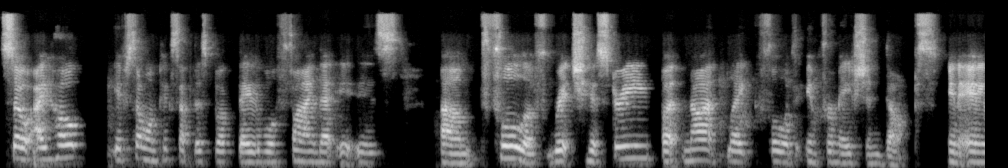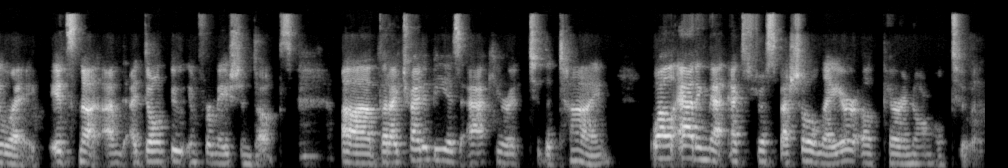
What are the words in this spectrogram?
So I hope if someone picks up this book, they will find that it is um, full of rich history, but not like full of information dumps in any way. It's not, I'm, I do not do information dumps, uh, but I try to be as accurate to the time while adding that extra special layer of paranormal to it.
